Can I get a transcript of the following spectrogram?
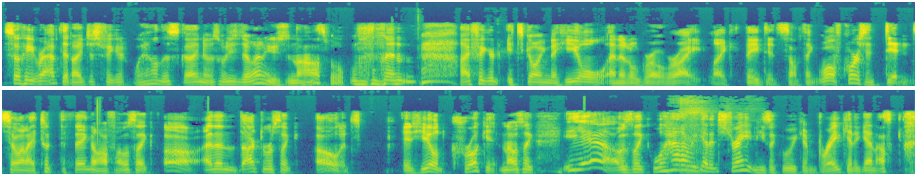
So he wrapped it. I just figured, well, this guy knows what he's doing. He's in the hospital, and I figured it's going to heal and it'll grow right. Like they did something. Well, of course it didn't. So when I took the thing off, I was like, oh, and then the doctor was like, oh, it's it healed crooked. And I was like, yeah. I was like, well, how do we get it straight? And he's like, well, we can break it again. I was like,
